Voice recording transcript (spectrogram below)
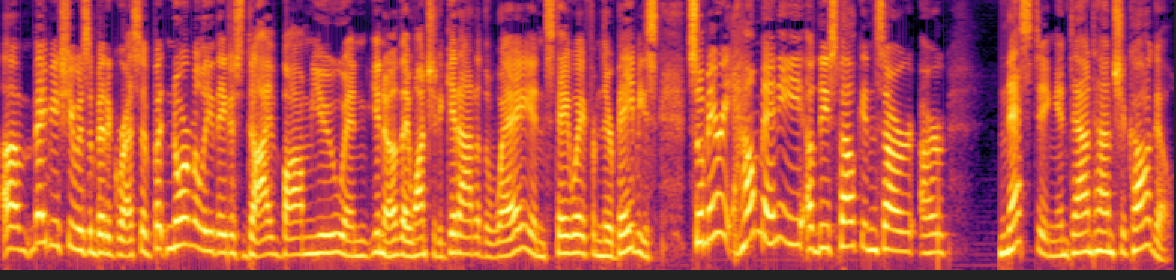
Um, maybe she was a bit aggressive, but normally they just dive bomb you and, you know, they want you to get out of the way and stay away from their babies. So, Mary, how many of these falcons are, are nesting in downtown Chicago?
